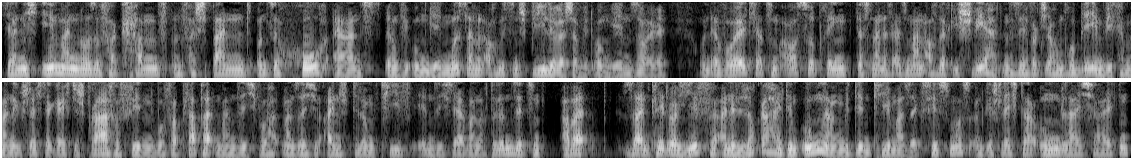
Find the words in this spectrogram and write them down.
ja nicht immer nur so verkrampft und verspannt und so hochernst irgendwie umgehen muss, sondern auch ein bisschen spielerischer mit umgehen soll. Und er wollte ja zum Ausdruck bringen, dass man es als Mann auch wirklich schwer hat. Und das ist ja wirklich auch ein Problem. Wie kann man eine geschlechtergerechte Sprache finden? Wo verplappert man sich? Wo hat man solche Einstellungen tief in sich selber noch drin sitzen? Aber sein Plädoyer für eine Lockerheit im Umgang mit dem Thema Sexismus und Geschlechterungleichheiten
